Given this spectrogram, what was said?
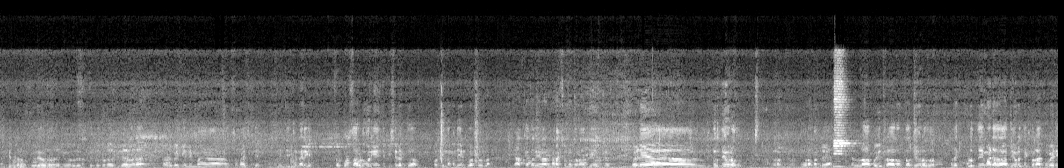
ನಮ್ಗಿಂತ ನಮ್ಮ ಸೂರ್ಯವ್ರವ್ರೆ ನೀವು ಅವರು ನಮ್ಗಿಂತ ದೊಡ್ಡವ್ರು ಹಿರಿಯರವರ ಅದ್ರ ಬಗ್ಗೆ ನಿಮ್ಮ ಸಮಾಜಕ್ಕೆ ಮಂದಿ ಜನರಿಗೆ ಸ್ವಲ್ಪ ಹೊಸ ಹುಡುಗರಿಗೆ ಐತಿ, ಬಿಸಿ ರಕ್ತದ. ಅವ್ರು ಹಿಂದೆ ಮುಂದೆ ಏನು ಗೊತ್ತಿರಲ್ಲ ಯಾಕೆ ಕಥೆ ಏನಾದ್ರು ಮಾಡಕ್ಕೆ ಸುಮ್ಮನೆ ಆ ದೇವ್ರಿಗೆ ಒಳ್ಳೆಯ, ಇದ್ರ ಅದು. ಮೊರಮ್ ಮೊಹರಮ್ ಅಂದರೆ ಎಲ್ಲ ಪವಿತ್ರವಾದಂಥ ದೇವ್ರದು ಅದಕ್ಕೆ ಕುಡಿದು ದಯಮಾಡಿ ಆ ದೇವ್ರ ಜೊತೆಗೆ ಬರಕ್ಕೆ ಹೋಗಬೇಡಿ,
